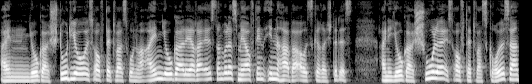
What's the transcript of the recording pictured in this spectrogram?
Ein Yoga-Studio ist oft etwas, wo nur ein Yogalehrer ist und wo das mehr auf den Inhaber ausgerichtet ist. Eine Yogaschule ist oft etwas größer.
